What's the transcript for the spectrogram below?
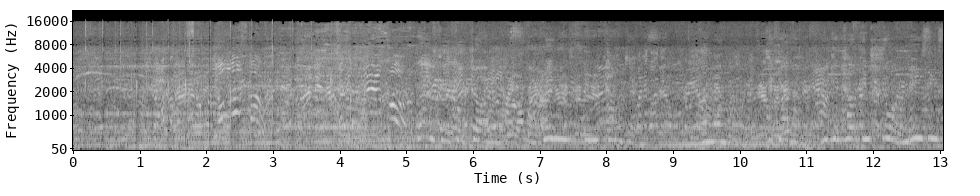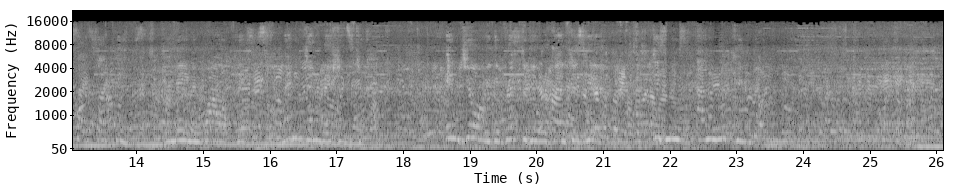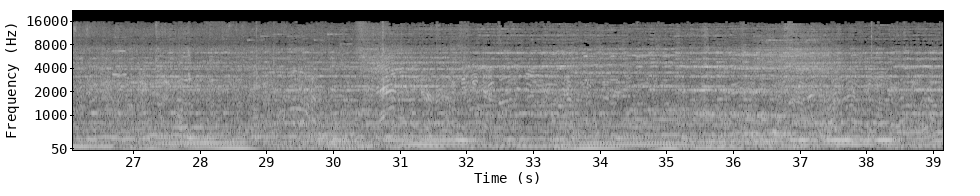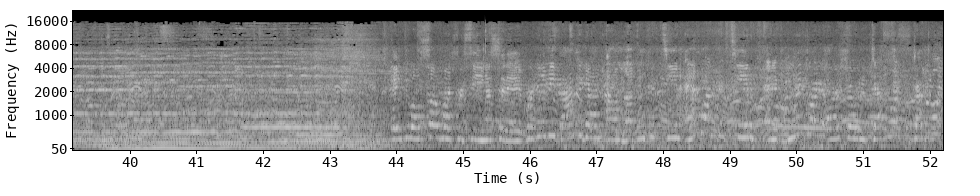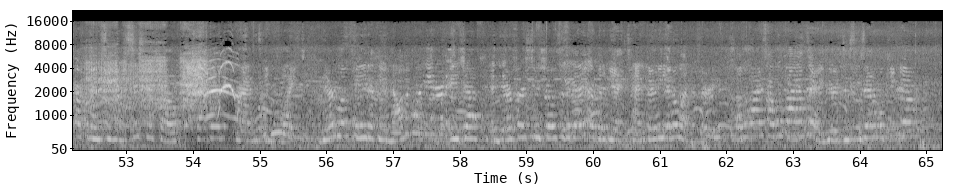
Thank you for joining us for Winged Encounter. Remember, together we can help ensure amazing sights like these remain in wild places for many generations to come. Enjoy the rest of your adventures here at Disney's Animal Kingdom. For seeing us today. We're going to be back again at 11.15 and 1.15. And if you enjoyed our show, we definitely, definitely recommend seeing our sister show, Feathered Friends in Flight. They're located at the Unnavigor Theater in Asia, and their first two shows of the day are going to be at 10.30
